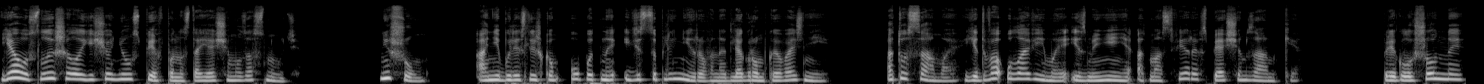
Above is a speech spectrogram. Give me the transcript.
я услышала, еще не успев по-настоящему заснуть. Не шум. Они были слишком опытны и дисциплинированы для громкой возни, а то самое, едва уловимое изменение атмосферы в спящем замке. Приглушенные,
